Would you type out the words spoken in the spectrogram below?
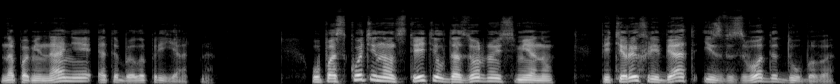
Напоминание это было приятно. У Паскотина он встретил дозорную смену, пятерых ребят из взвода Дубова.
